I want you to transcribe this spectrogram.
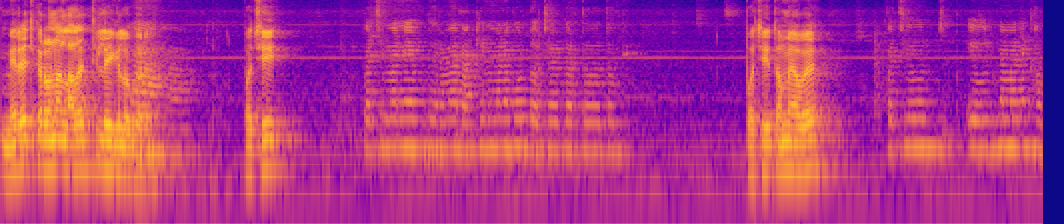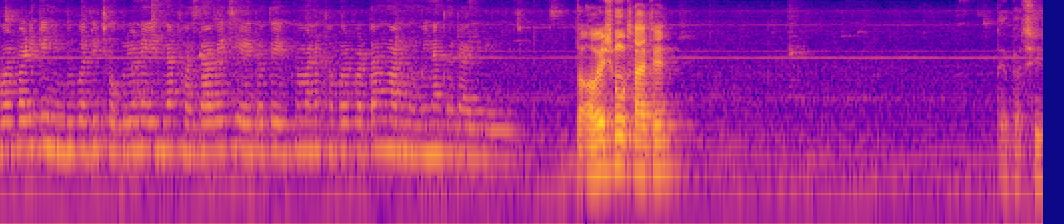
મેરેજ કરવાના લાલચથી લઈ ગયેલો ઘરે. હા હા. પછી? પછી મને એમ ઘરમાં રાખીને મને બહુ ટોર્ચર કરતો હતો. પછી તમે હવે? પછી હું એવું રીતના મને ખબર પડી કે હિન્દુ બધી છોકરીઓને એ રીતના ફસાવે છે તો તે રીતના મને ખબર પડતા હું મારી મમ્મીના ઘરે આવી ગઈ છું. તો હવે શું સાથે? તે પછી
